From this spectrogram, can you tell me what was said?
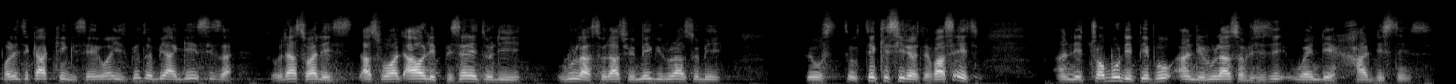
political king. Say, well, he's going to be against Caesar. So that's why they, that's what how they presented to the rulers. So that we make the rulers to be to, to take it seriously. Verse 8. And they troubled the people and the rulers of the city when they heard these things.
